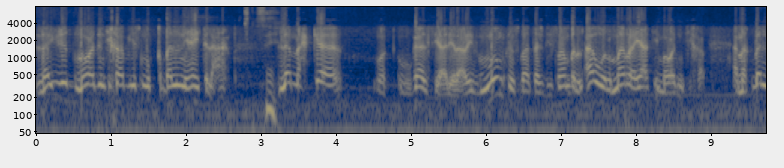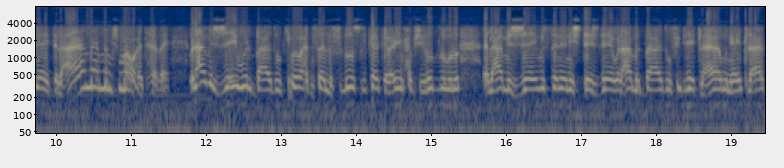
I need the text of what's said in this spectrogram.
لا يوجد موعد انتخابي اسمه قبل نهاية العام. صحيح. لما حكى وقال سي علي العريض ممكن 17 ديسمبر لأول مرة يعطي موعد انتخاب. أما قبل نهاية العام ما مش موعد هذا. والعام الجاي واللي بعده كيما واحد مسلف فلوس والكركر عليه ما يحبش يرد له العام الجاي والسنة نشتاج ده والعام اللي بعده في بداية العام ونهاية العام.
